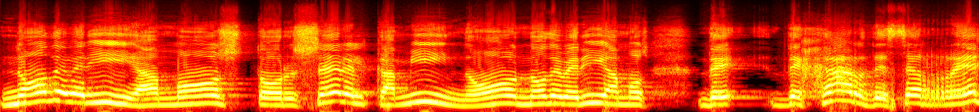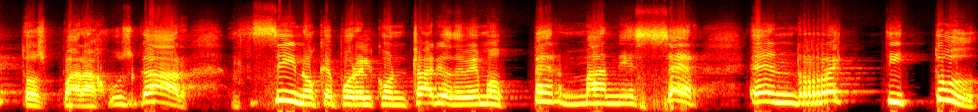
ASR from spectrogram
No deberíamos torcer el camino, no deberíamos de dejar de ser rectos para juzgar, sino que por el contrario debemos permanecer en rectitud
